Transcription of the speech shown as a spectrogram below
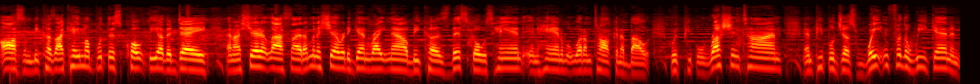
awesome because I came up with this quote the other day and I shared it last night. I'm going to share it again right now because this goes hand in hand with what I'm talking about with people rushing time and people just waiting for the weekend and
